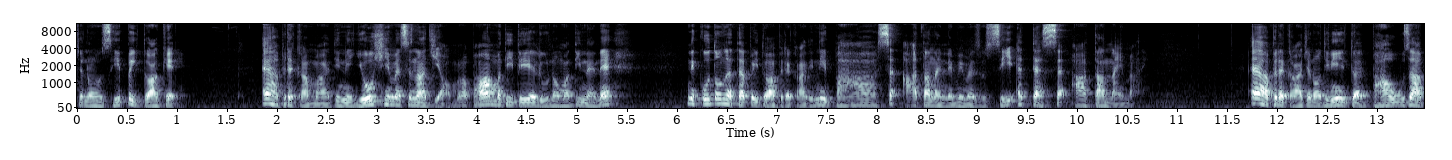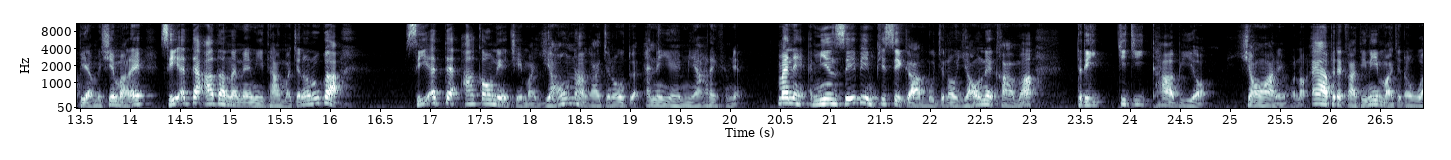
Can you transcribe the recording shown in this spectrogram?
ကျွန်တော်တို့ဈေးပိတ်သွားခဲ့တယ်အဲ့အဖြစ်ကမှာဒီနေ့ရိုးရှင်းမဲ့စဉ်းစားကြည့်အောင်မနော်ဘာမှမသိသေးတဲ့လူတော့မသိနိုင်နဲ့ နှစ်930တက်ပိတ်သွားဖြစ်တဲ့ကဒီနေ့ဘာဆက်အားတနိုင်လဲမိမယ်ဆိုဈေးအသက်ဆက်အားတနိုင်ပါတယ်အဲ့အဖြစ်ကကျွန်တော်ဒီနေ့အတွက်ဘာဦးစားပေးရမရှင်းပါတယ်ဈေးအသက်အားတနိုင်တဲ့အနေထားမှာကျွန်တော်တို့ကဈေးအသက်အားကောင်းတဲ့အချိန်မှာရောင်းတာကကျွန်တော်တို့အတွက်အနေရများတယ်ခင်ဗျမှန်တယ်အမြင်ဈေးပင်ဖြစ်စေကမူကျွန်တော်ရောင်းတဲ့ခါမှာတတိကြီးကြီးထားပြီးတော့ရောင်းရတယ်ပေါ့နော်အဲ့အဖြစ်ကဒီနေ့မှာကျွန်တော်က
